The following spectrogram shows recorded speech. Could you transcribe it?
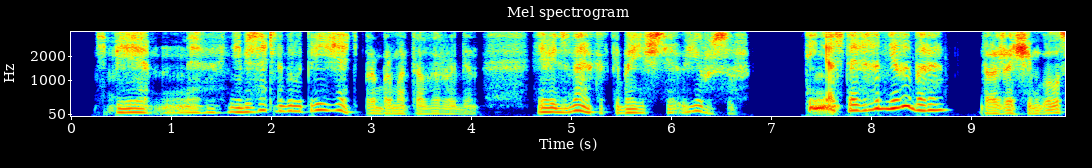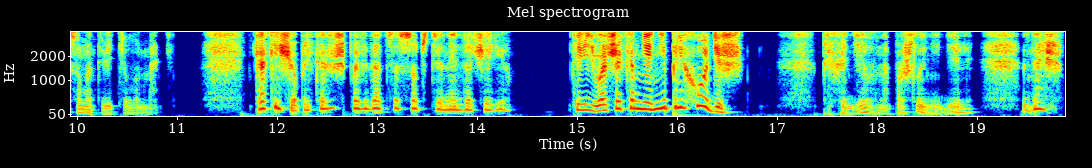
— Тебе не обязательно было приезжать, — пробормотала Робин. — Я ведь знаю, как ты боишься вирусов. — Ты не оставила мне выбора, — дрожащим голосом ответила мать. — Как еще прикажешь повидаться с собственной дочерью? Ты ведь больше ко мне не приходишь. Приходила на прошлой неделе. Знаешь,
